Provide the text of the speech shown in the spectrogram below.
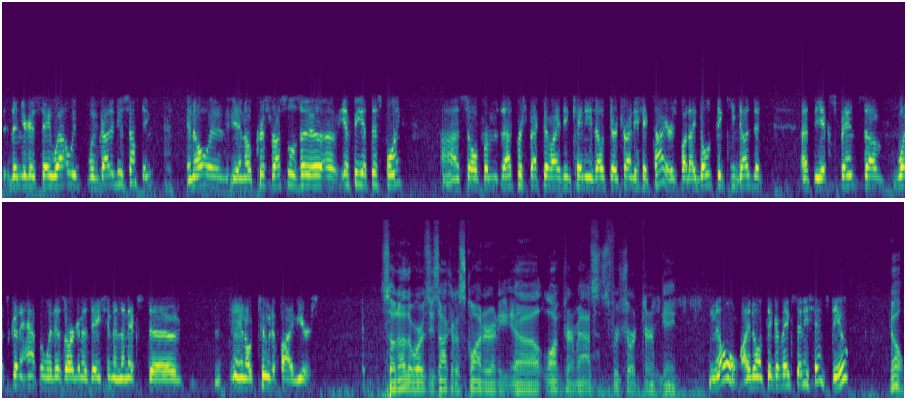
then you're gonna say, well, we've we've got to do something. You know, uh, you know, Kris Russell's uh, uh, iffy at this point. Uh, so from that perspective, I think Kenny's out there trying to kick tires, but I don't think he does it at the expense of what's going to happen with his organization in the next, uh, you know, two to five years. So, in other words, he's not going to squander any uh, long-term assets for short-term gain. No, I don't think it makes any sense. Do you? No,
